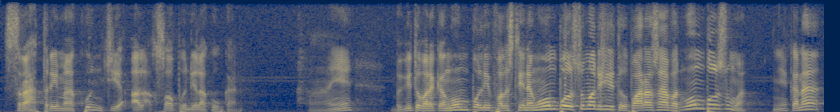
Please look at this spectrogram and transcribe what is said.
serah terima kunci Al-Aqsa pun dilakukan. Nah, ya. Begitu mereka ngumpul di Palestina, ngumpul semua di situ, para sahabat ngumpul semua. Ya, karena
